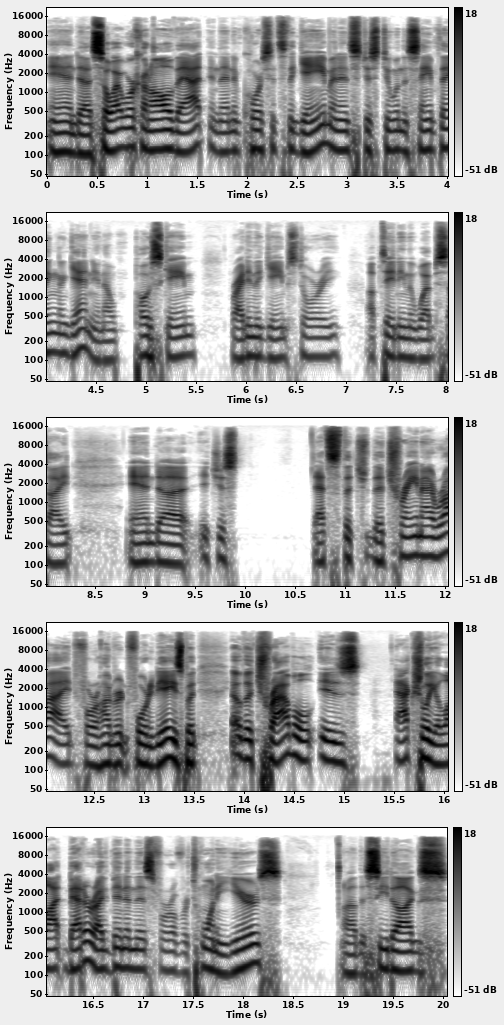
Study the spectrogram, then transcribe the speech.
And uh, so I work on all that. And then, of course, it's the game, and it's just doing the same thing again, you know, post game, writing the game story, updating the website. And uh, it just, that's the, the train I ride for 140 days. But, you know, the travel is actually a lot better. I've been in this for over 20 years. Uh, the Sea Dogs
